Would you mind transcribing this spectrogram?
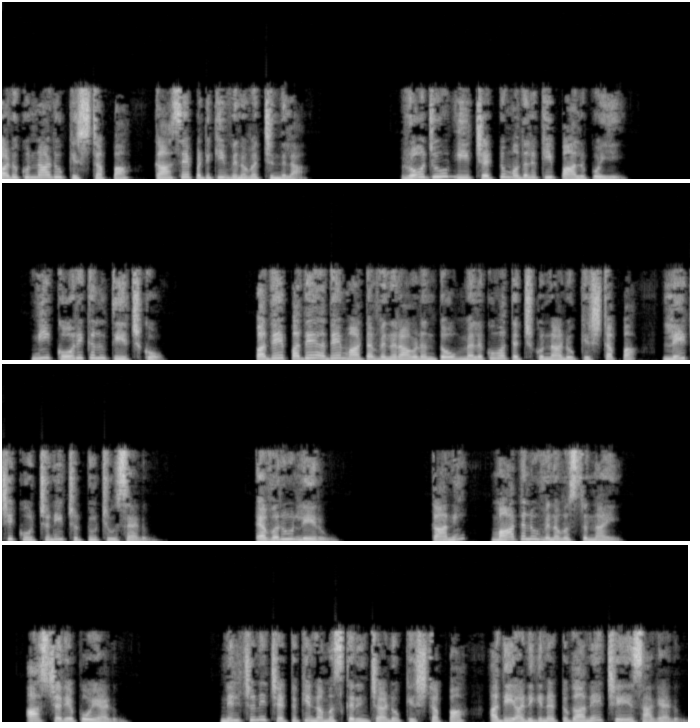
పడుకున్నాడు కిష్టప్ప కాసేపటికి వినవచ్చిందిలా. రోజూ ఈ చెట్టు మొదలుకి పాలుపోయి. నీ కోరికలు తీర్చుకో. పదే పదే అదే మాట వినరావడంతో మెలకువ తెచ్చుకున్నాడు కిష్టప్ప లేచి కూర్చుని చుట్టూ చూశాడు. ఎవరూ లేరు. కాని మాటలు వినవస్తున్నాయి. ఆశ్చర్యపోయాడు. నిల్చుని చెట్టుకి నమస్కరించాడు కిష్టప్ప అది అడిగినట్టుగానే చేయసాగాడు.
